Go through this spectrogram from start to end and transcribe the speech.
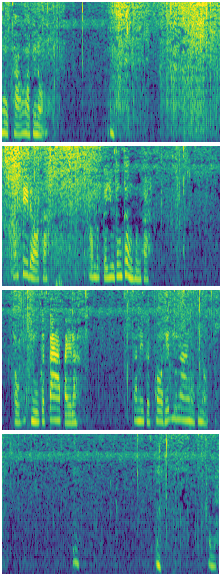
งูขาวค่ะพี่น้องอืมอันสี่ดอกค่ะ เอารถกระยูทั้งเทิงคุณค่ะ เอาหิวกระต้าไปละ ท่านนี้ผัดพอเฮ็ดอยู่ล่างค่ะพี่น้องอืมอืมเอานะ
